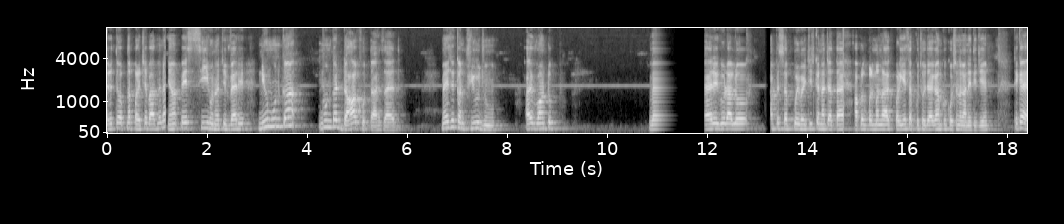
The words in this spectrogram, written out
अरे तो अपना परिचय बाद में ना यहाँ पे सी होना चाहिए। वेरी न्यू मून का मून का डार्क होता है शायद। मैं इसे कंफ्यूज हूँ। I want to very good Alok. यहाँ पे सब कोई वही चीज़ करना चाहता है। आप लोग मन लगा पढ़िए, सब कुछ हो जाएगा। हमको क्वेश्चन लगाने दीजिए। ठीक है?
